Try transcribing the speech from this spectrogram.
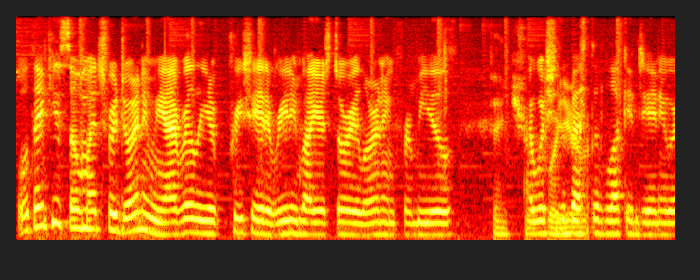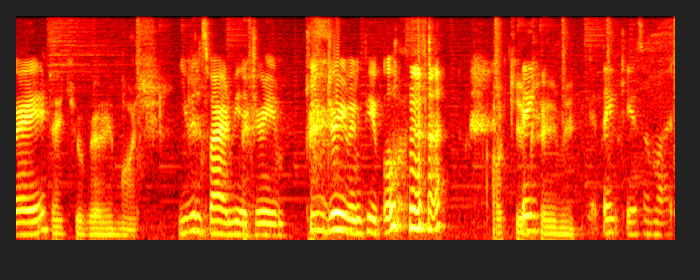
Well, thank you so much for joining me. I really appreciated reading about your story, learning from you. Thank you. I wish you the your- best of luck in January. Thank you very much. You've inspired me to dream. Keep dreaming, people. I'll keep Thank- dreaming. Thank you so much.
